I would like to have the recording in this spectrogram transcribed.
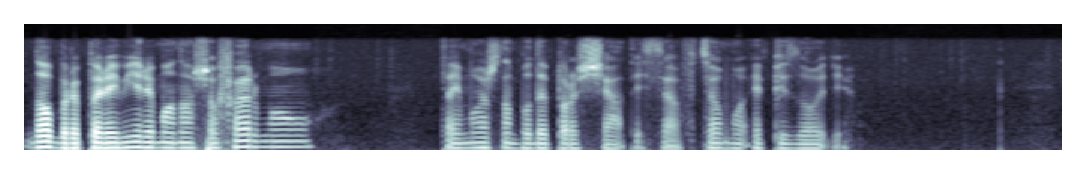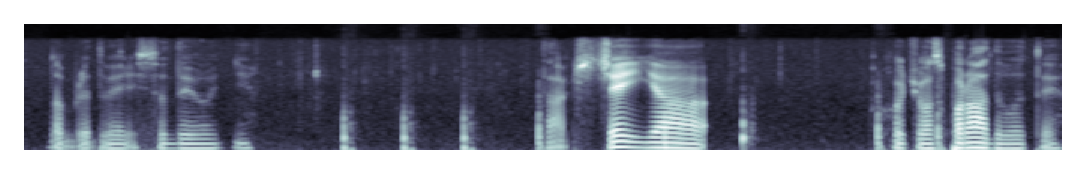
Добре, перевіримо нашу ферму. Та й можна буде прощатися в цьому епізоді. Добре, двері сюди одні. Так, ще я хочу вас порадувати.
